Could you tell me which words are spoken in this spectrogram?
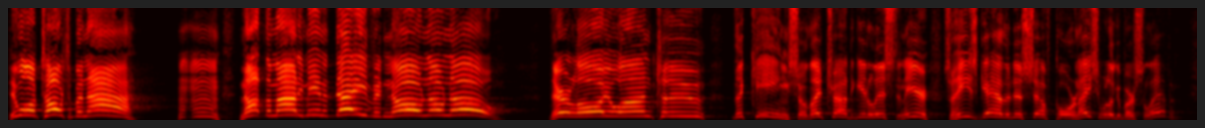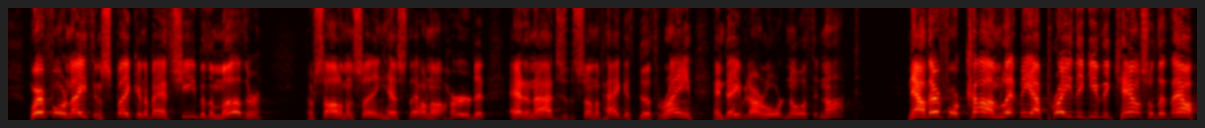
Didn't want to talk to Benaiah. Mm-mm. Not the mighty men of David. No, no, no. They're loyal unto the king. So they tried to get a listening ear. So he's gathered his self coronation. We'll look at verse 11. Wherefore Nathan spake unto Bathsheba, the mother of Solomon, saying, Hast thou not heard that Adonijah the son of Haggith doth reign, and David our Lord knoweth it not? Now therefore come, let me, I pray thee, give thee counsel that thou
